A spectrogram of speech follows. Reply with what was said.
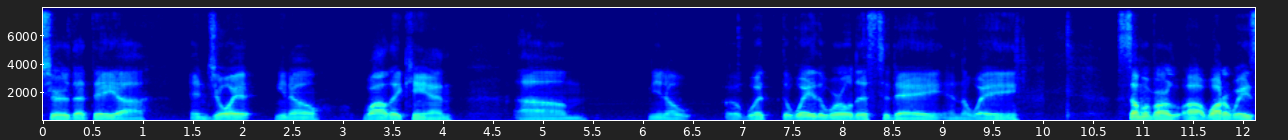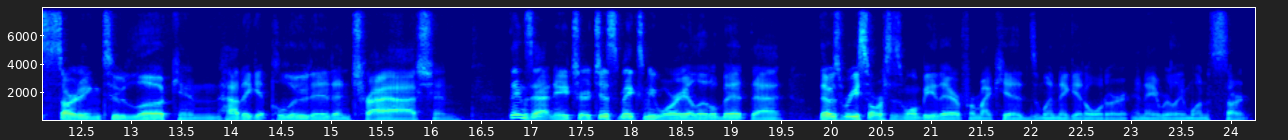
sure that they uh, enjoy it, you know, while they can. Um, you know, uh, with the way the world is today and the way some of our uh, waterways starting to look and how they get polluted and trash and things that nature. It just makes me worry a little bit that those resources won't be there for my kids when they get older and they really want to start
